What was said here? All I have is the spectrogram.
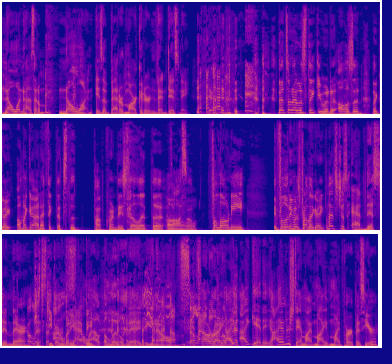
No one has had a. No one is a better marketer than Disney. That's what I was thinking when it, all of a sudden they're going, "Oh my god, I think that's the popcorn they sell at the." oh, awesome. Filoni. If Filoni was probably going, let's just add this in there, oh, just to keep everybody I'll happy. Sell out a little bit, you know. sell it's out all right. I, bit. I get it. I understand my my my purpose here.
